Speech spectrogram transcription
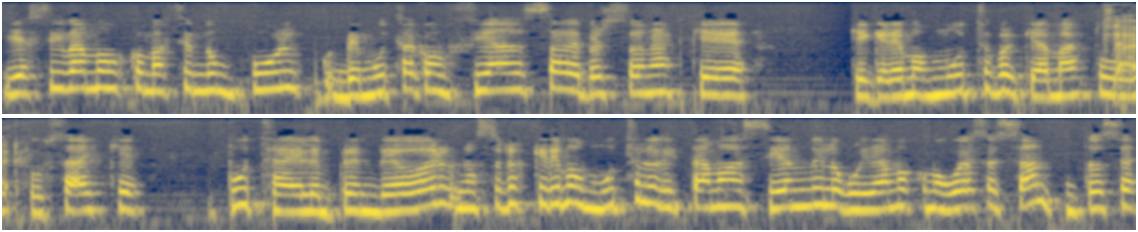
y así vamos como haciendo un pool de mucha confianza de personas que, que queremos mucho, porque además tú, Claro. tú sabes que, pucha, el emprendedor, nosotros queremos mucho lo que estamos haciendo y lo cuidamos como hueso santo. Entonces,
